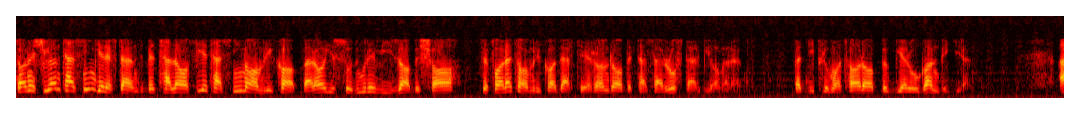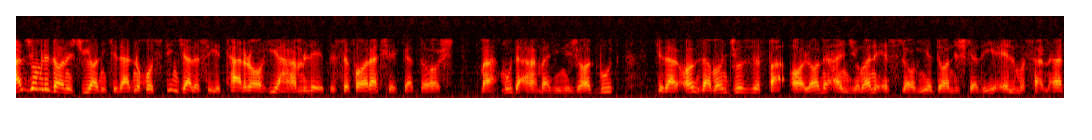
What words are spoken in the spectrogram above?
دانشجویان تصمیم گرفتند به تلافی تصمیم آمریکا برای صدور ویزا به شاه سفارت آمریکا در تهران را به تصرف در بیاورند و دیپلمات ها را به گروگان بگیرند. از جمله دانشجویانی که در نخستین جلسه طراحی حمله به سفارت شرکت داشت محمود احمدی نژاد بود که در آن زمان جزو فعالان انجمن اسلامی دانشکده علم و صنعت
